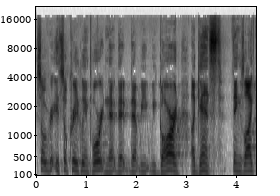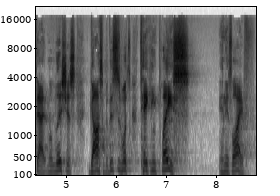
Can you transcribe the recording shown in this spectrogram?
So it's so critically important that, that, that we, we guard against things like that, malicious gossip. But this is what's taking place in his life.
